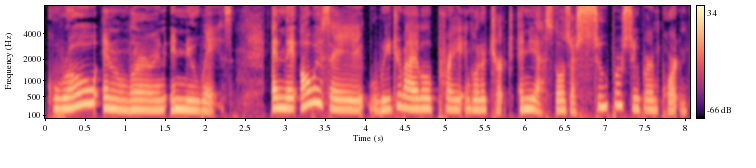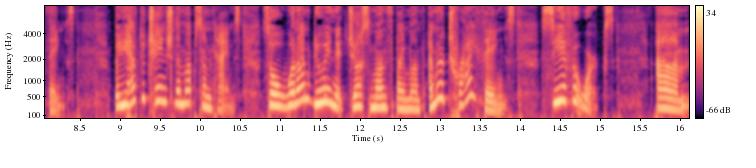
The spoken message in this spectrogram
grow and learn in new ways. And they always say, read your Bible, pray, and go to church. And yes, those are super, super important things. But you have to change them up sometimes. So when I'm doing it just month by month, I'm going to try things, see if it works. Um,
